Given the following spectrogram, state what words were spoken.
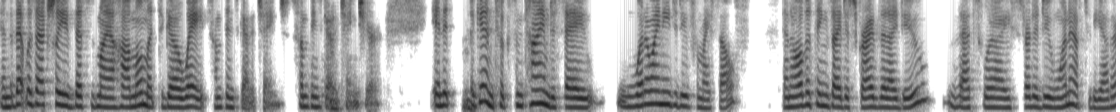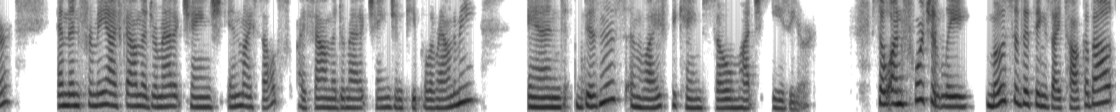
And that was actually, this is my aha moment to go, wait, something's got to change. Something's got to mm. change here. And it, mm. again, took some time to say, what do I need to do for myself? And all the things I described that I do, that's what I started to do one after the other. And then for me, I found the dramatic change in myself. I found the dramatic change in people around me. And business and life became so much easier. So, unfortunately, most of the things I talk about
